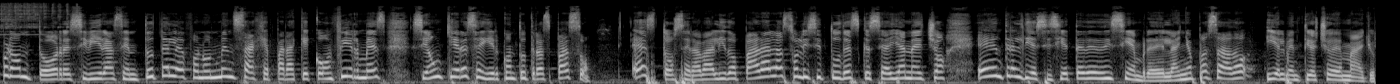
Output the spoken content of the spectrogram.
pronto recibirás en tu teléfono un mensaje para que confirmes si aún quieres seguir con tu traspaso. Esto será válido para las solicitudes que se hayan hecho entre el 17 de diciembre del año pasado y el 28 de mayo.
